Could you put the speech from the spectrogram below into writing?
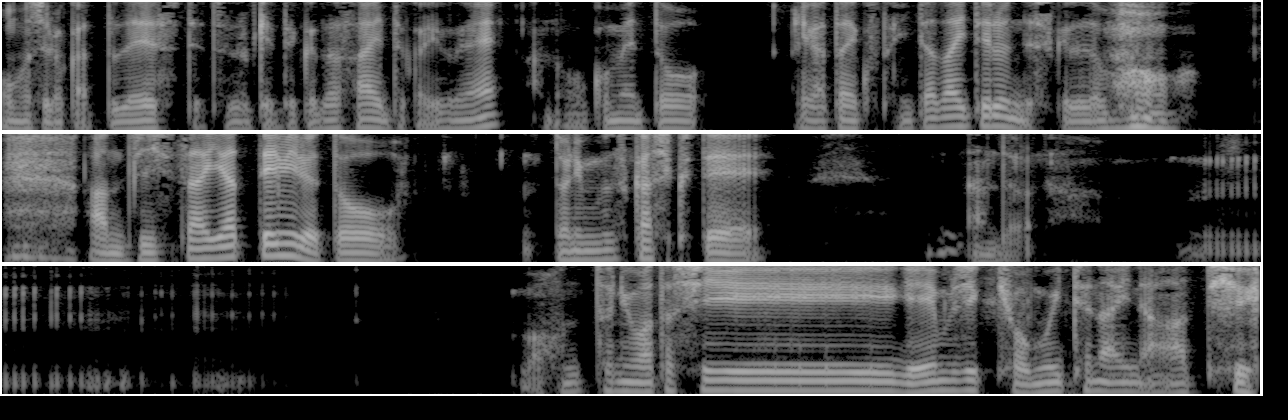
面白かったですって続けてくださいとかいうね、あの、コメントをありがたいことにいただいてるんですけれども あの、実際やってみると、本当に難しくて、なんだろうな。ま、本当に私、ゲーム実況向いてないなっていう。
